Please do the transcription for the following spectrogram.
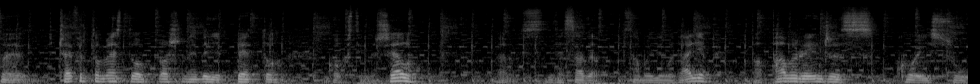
to je četvrto mesto, prošle nedelje peto, Ghost in the Shell. Za sada samo idemo dalje. Pa Power Rangers koji su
